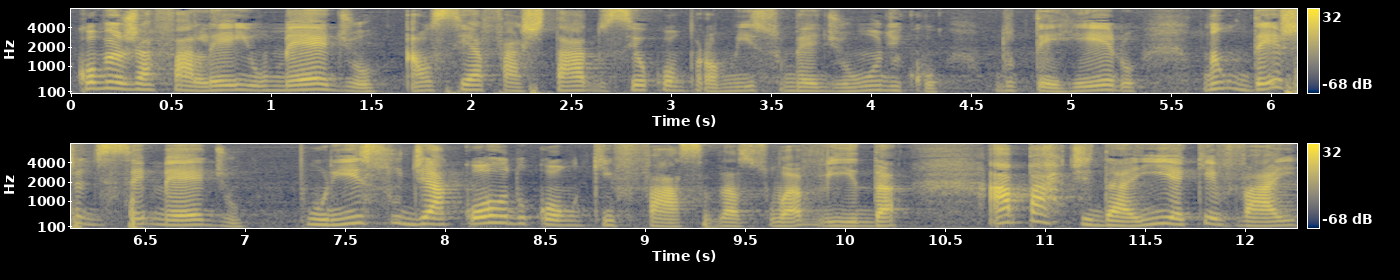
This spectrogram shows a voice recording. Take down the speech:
Como eu já falei, o médio, ao se afastar do seu compromisso mediúnico do terreiro, não deixa de ser médium. Por isso, de acordo com o que faça da sua vida, a partir daí é que vai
